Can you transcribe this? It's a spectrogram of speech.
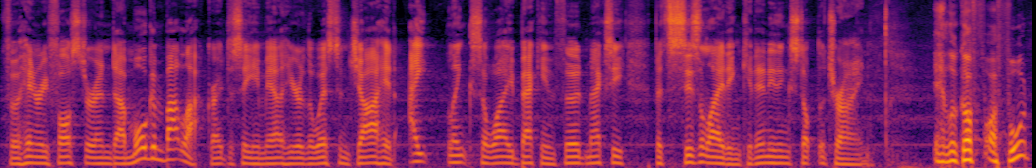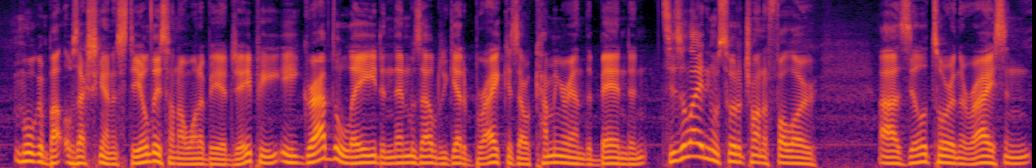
for Henry Foster and uh, Morgan Butler. Great to see him out here in the Western Jarhead, eight lengths away, back in third, Maxi. But sizzlating, can anything stop the train? Yeah, look, I, I thought Morgan Butler was actually going to steal this on I Want to Be a Jeep. He, he grabbed the lead and then was able to get a break as they were coming around the bend. And Sizzlating was sort of trying to follow uh, Zillator in the race. And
